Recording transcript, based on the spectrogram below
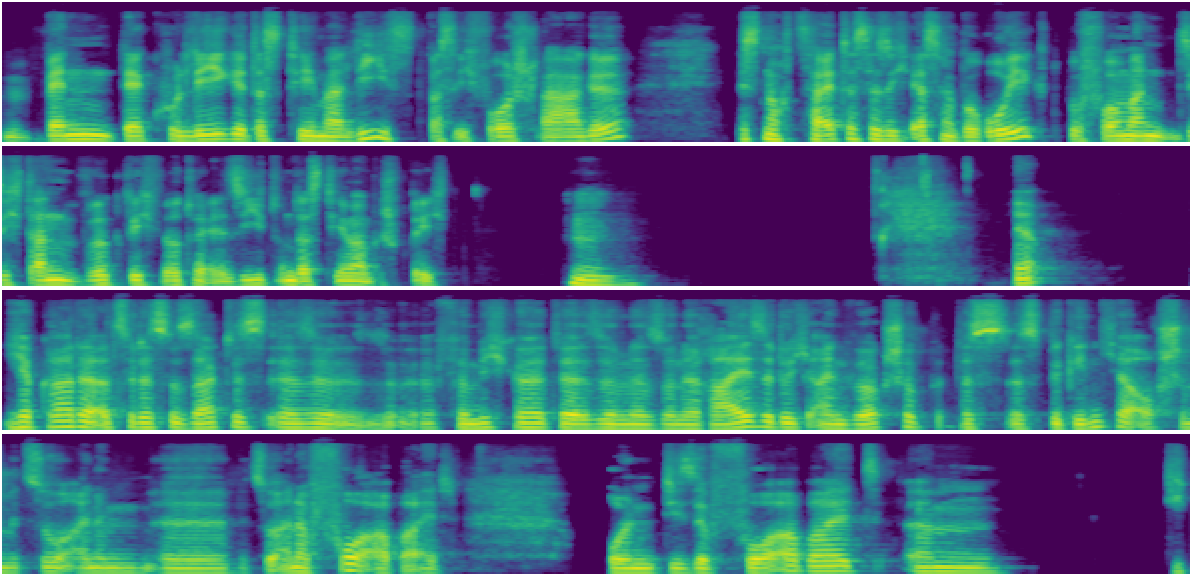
wenn der Kollege das Thema liest, was ich vorschlage, ist noch Zeit, dass er sich erstmal beruhigt, bevor man sich dann wirklich virtuell sieht und das Thema bespricht. Hm. Ja. Ich habe gerade, als du das so sagtest, also für mich gehört so eine, so eine Reise durch einen Workshop, das, das beginnt ja auch schon mit so einem, äh, mit so einer Vorarbeit. Und diese Vorarbeit, ähm, die,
